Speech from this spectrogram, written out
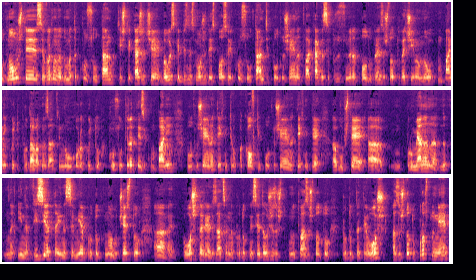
Отново ще се върна на думата консултант и ще кажа, че българския бизнес може да използва и консултанти по отношение на това как да се позиционират по-добре, защото вече има много компании, които продават назад и много хора, които консултират тези компании по отношение на техните опаковки, по отношение на техните въобще промяна на, на, на, и на визията, и на самия продукт. Много често лошата реализация на продукт не се дължи защо, на това, защото продуктът е лош, а защото просто не е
